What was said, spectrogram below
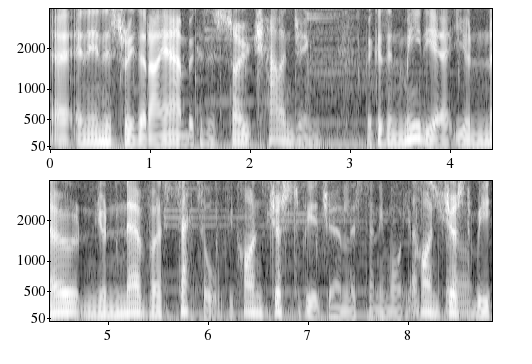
uh, an industry that I am because it's so challenging. because in media you're no you're never settled. You can't just be a journalist anymore. You That's can't just be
